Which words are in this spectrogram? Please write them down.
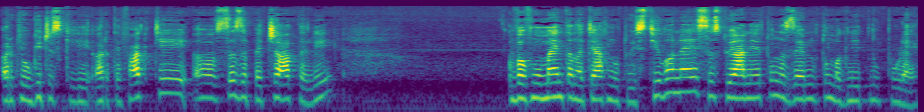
археологически артефакти са запечатали в момента на тяхното изтиване състоянието на земното магнитно поле.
